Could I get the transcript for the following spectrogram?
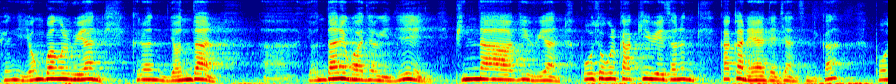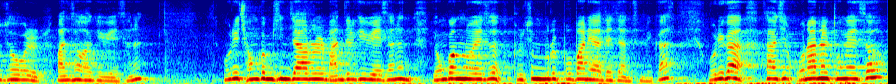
굉장히 영광을 위한 그런 연단, 아, 연단의 과정이지 빛나기 위한 보석을 깎기 위해서는 깎아내야 되지 않습니까? 보석을 완성하기 위해서는 우리 정금신자를 만들기 위해서는 용광로에서 불순물을 뽑아내야 되지 않습니까? 우리가 사실 고난을 통해서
